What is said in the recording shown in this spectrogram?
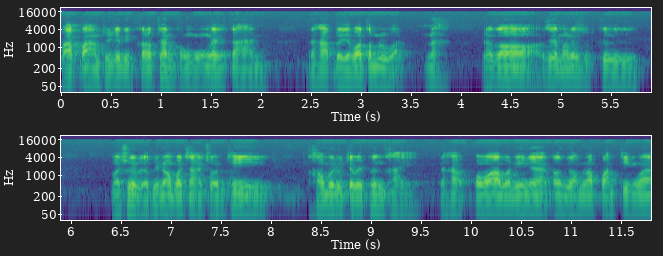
ปราบปรามทุจริตคอร์รัปชันของวงราชการนะครับ โดยเฉพาะตำรวจนะแล้วก็ที่สำคัญที่สุดคือ มาช่วยเหลือพี่น้องประชาชนที่เขาไม่รู้จะไปพึ่งใครนะครับ เพราะว่าวันนี้เนี่ยต้องยอมรับความจริงว่า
